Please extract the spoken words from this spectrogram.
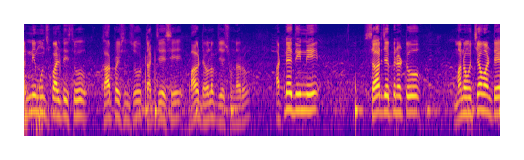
అన్ని మున్సిపాలిటీస్ కార్పొరేషన్స్ టచ్ చేసి బాగా డెవలప్ చేసి ఉన్నారు. అట్నే దీన్ని సార్ చెప్పినట్టు మనం వచ్చామంటే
